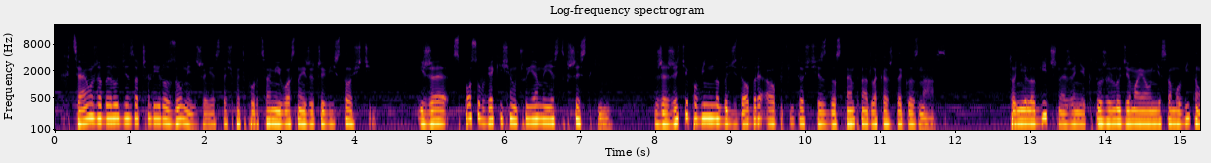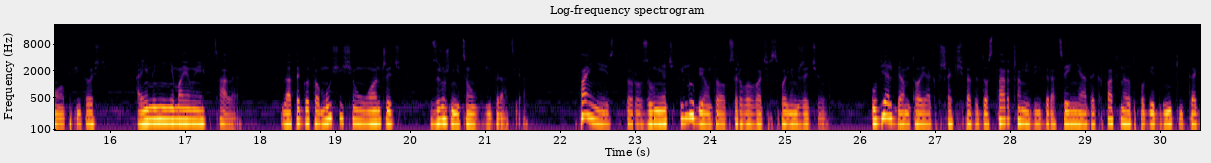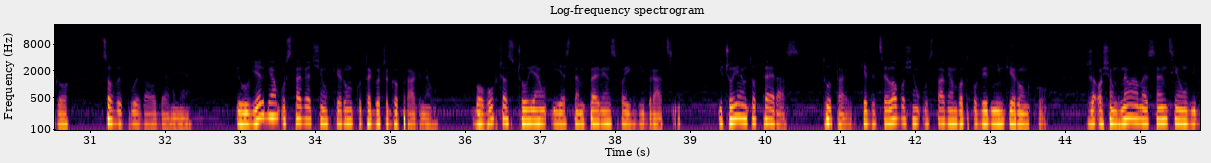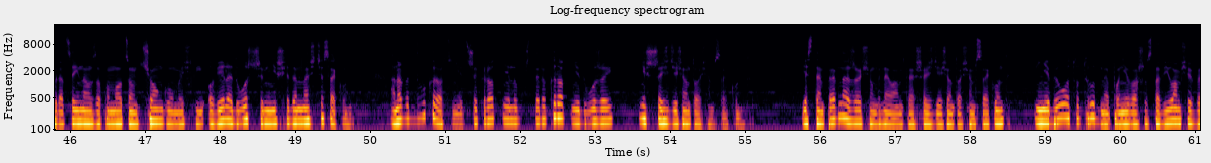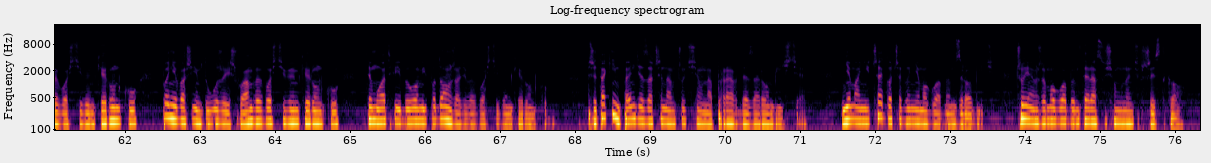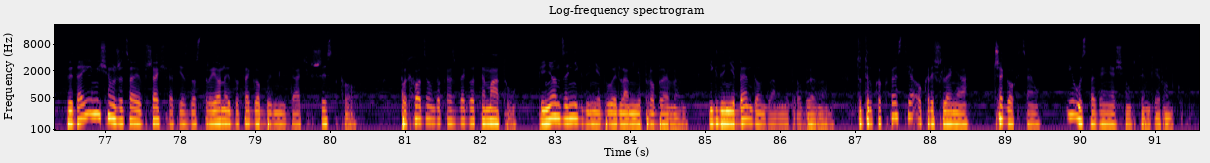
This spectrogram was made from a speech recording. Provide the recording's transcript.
Chcę, żeby ludzie zaczęli rozumieć, że jesteśmy twórcami własnej rzeczywistości i że sposób, w jaki się czujemy, jest wszystkim, że życie powinno być dobre, a obfitość jest dostępna dla każdego z nas. To nielogiczne, że niektórzy ludzie mają niesamowitą obfitość, a inni nie mają jej wcale. Dlatego to musi się łączyć z różnicą w wibracjach. Fajnie jest to rozumieć i lubię to obserwować w swoim życiu. Uwielbiam to, jak wszechświat dostarcza mi wibracyjnie adekwatne odpowiedniki tego, co wypływa ode mnie. I uwielbiam ustawiać się w kierunku tego, czego pragnę, bo wówczas czuję i jestem pewien swoich wibracji. I czuję to teraz, tutaj, kiedy celowo się ustawiam w odpowiednim kierunku, że osiągnęłam esencję wibracyjną za pomocą ciągu myśli o wiele dłuższym niż 17 sekund, a nawet dwukrotnie, trzykrotnie lub czterokrotnie dłużej niż 68 sekund. Jestem pewna, że osiągnęłam te 68 sekund i nie było to trudne, ponieważ ustawiłam się we właściwym kierunku, ponieważ im dłużej szłam we właściwym kierunku, tym łatwiej było mi podążać we właściwym kierunku. Przy takim pędzie zaczynam czuć się naprawdę zarąbiście. Nie ma niczego, czego nie mogłabym zrobić. Czuję, że mogłabym teraz osiągnąć wszystko. Wydaje mi się, że cały wszechświat jest dostrojony do tego, by mi dać wszystko. Podchodzę do każdego tematu. Pieniądze nigdy nie były dla mnie problemem, nigdy nie będą dla mnie problemem. To tylko kwestia określenia, czego chcę i ustawienia się w tym kierunku.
